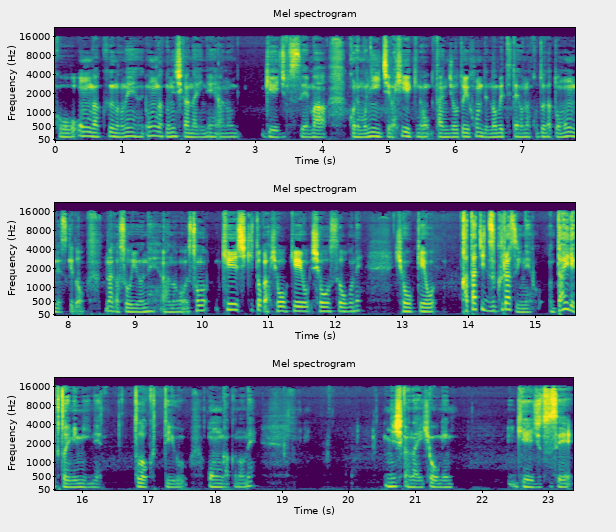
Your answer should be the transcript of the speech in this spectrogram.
こう、音楽のね、音楽にしかないね、あの、芸術性。まあ、これもニーチェが悲劇の誕生という本で述べてたようなことだと思うんですけど、なんかそういうね、あの、その形式とか表形を、焦燥をね、表形を形作らずにね、ダイレクトに耳にね、届くっていう音楽のね、にしかない表現芸術性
